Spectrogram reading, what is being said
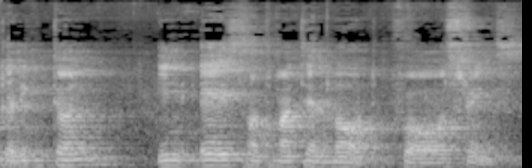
Ellington in A sentimental mood for strings.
